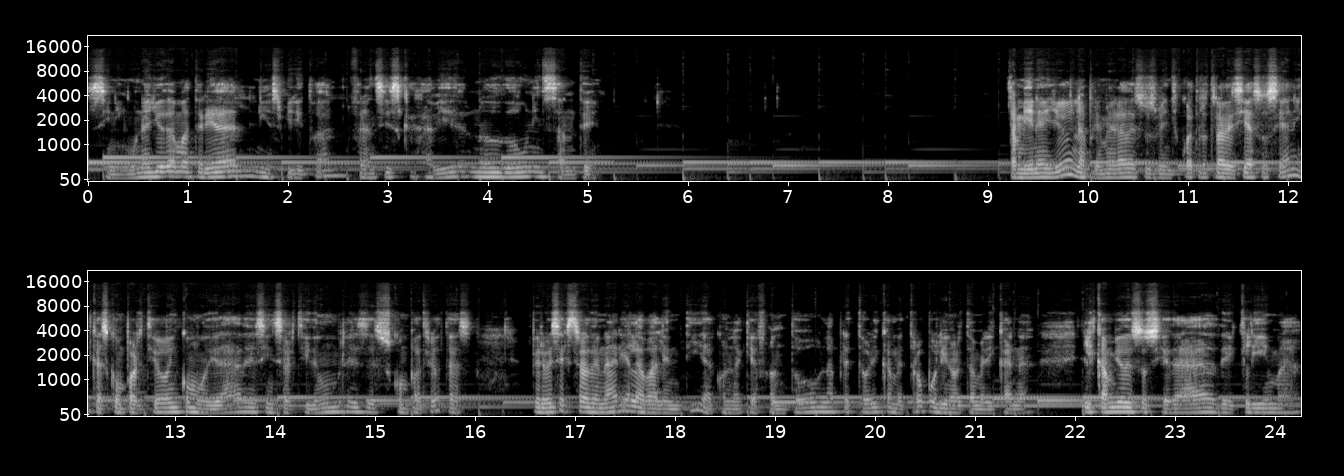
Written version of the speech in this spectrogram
sin ninguna ayuda material ni espiritual, Francisca Javier no dudó un instante. También ello, en la primera de sus 24 travesías oceánicas, compartió incomodidades, incertidumbres de sus compatriotas, pero es extraordinaria la valentía con la que afrontó la pletórica metrópoli norteamericana, el cambio de sociedad, de clima,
